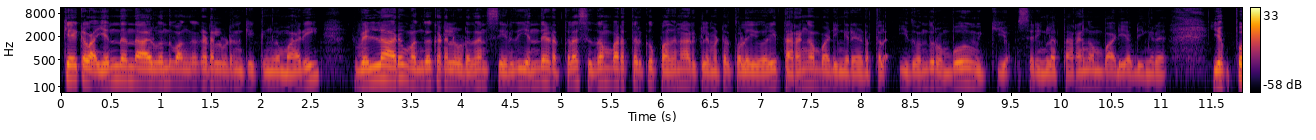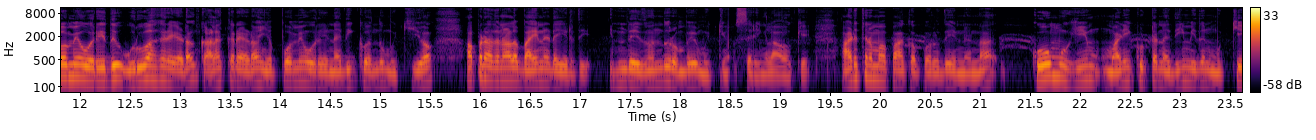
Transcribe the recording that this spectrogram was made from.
கேட்கலாம். எந்தெந்த ஆறு வந்து வங்கக்கடலுடன் கேட்குங்கிற மாதிரி வெள்ளாறு வங்கக்கடலோடு தான் சேருது. எந்த இடத்துல? சிதம்பரத்திற்கு பதினாறு கிலோமீட்டர் தொலைவு வரை தரங்கம்பாடிங்கிற இடத்துல. இது வந்து ரொம்பவும் முக்கியம். சரிங்களா? தரங்கம்பாடி அப்படிங்கிற எப்போவுமே ஒரு இது உருவாகிற இடம் கலக்கிற இடம் எப்போவுமே ஒரு நதிக்கு வந்து முக்கியம். அப்புறம் அதனால் பயனடைகிறது இந்த இது வந்து ரொம்பவே முக்கியம். சரிங்களா? ஓகே. அடுத்து நம்ம பார்க்க போகிறது என்னென்னா கோமுகியும் மணிக்குட்ட நதியும் இதன் முக்கிய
